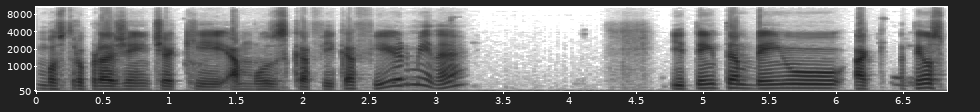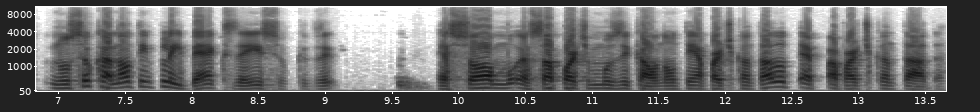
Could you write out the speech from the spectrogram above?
mostrou pra gente aqui a música Fica Firme, né? E tem também o. Tem os, no seu canal tem playbacks, é isso? Quer dizer, é só, é só a parte musical, não tem a parte cantada ou é a parte cantada?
